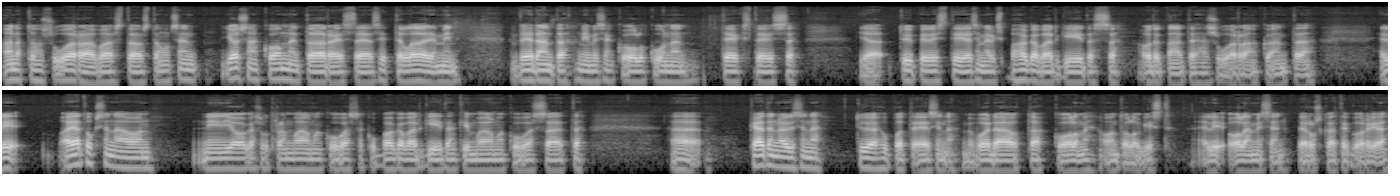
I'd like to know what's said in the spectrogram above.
anna tuohon suoraa vastausta, mutta sen joissain kommentaareissa ja sitten laajemmin Vedanta-nimisen koulukunnan teksteissä ja tyypillisesti esimerkiksi Bhagavad Gitassa otetaan tähän suoraan kantaa. Eli ajatuksena on niin Joogasutran maailmankuvassa kuin Bhagavad Gitankin maailmankuvassa, että ää, käytännöllisenä työhypoteesina me voidaan ottaa kolme ontologista, eli olemisen peruskategoriaa.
